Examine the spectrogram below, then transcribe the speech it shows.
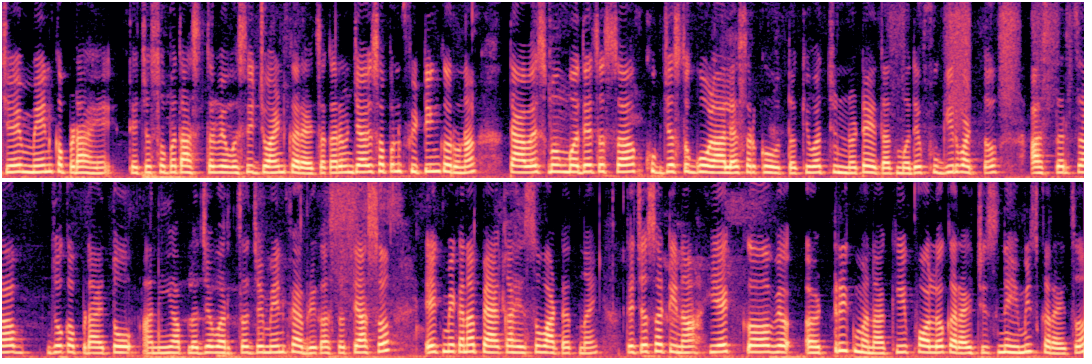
जे मेन कपडा आहे त्याच्यासोबत अस्तर व्यवस्थित जॉईंट करायचं. कारण ज्यावेळेस आपण फिटिंग करू ना त्यावेळेस मग मध्येच असा खूप जास्त गोळा आल्यासारखं होतं किंवा चुन्नटे येतात. मध्ये फुगीर वाटतं. अस्तरचा जो कपडा आहे तो आणि आपलं जे वरचं जे मेन फॅब्रिक असतं ते असं एकमेकांना पॅक आहे असं वाटत नाही. त्याच्यासाठी ना ही एक व्य ट्रिक म्हणा की फॉलो करायचीच नेहमीच करायचं.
